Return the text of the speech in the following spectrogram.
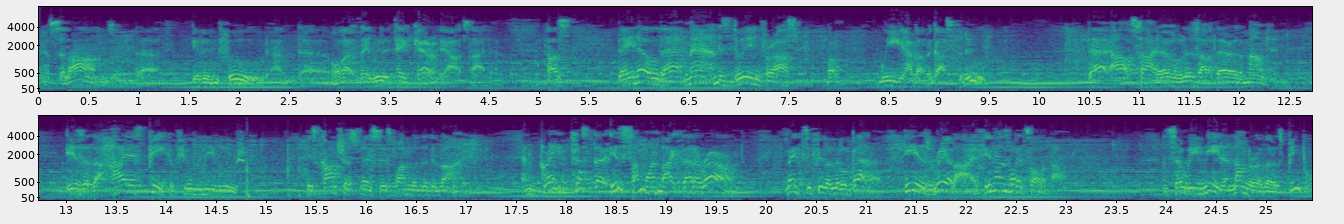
uh, salams and uh, give him food and uh, all that. They really take care of the outsider because they know that man is doing for us what we have not the guts to do. That outsider who lives up there in the mountain is at the highest peak of human evolution. His consciousness is one with the divine. And great, just there is someone like that around. It makes you feel a little better. He has realized, he knows what it's all about. And so we need a number of those people.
